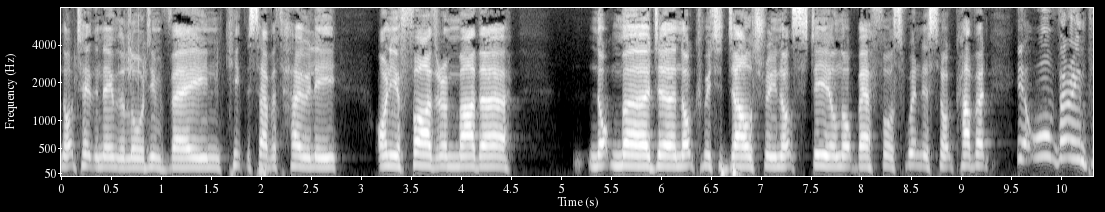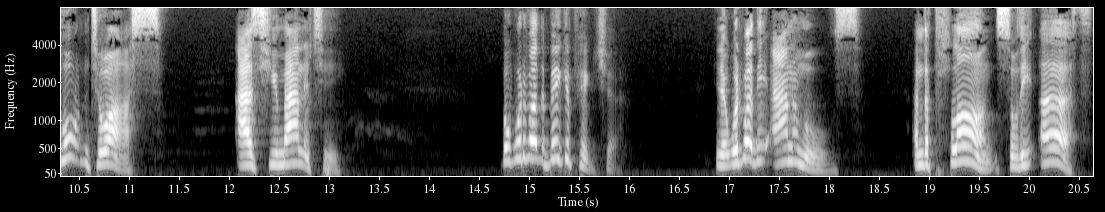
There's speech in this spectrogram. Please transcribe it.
not take the name of the Lord in vain, keep the Sabbath holy, honor your father and mother, not murder, not commit adultery, not steal, not bear false witness, not covet. You know, all very important to us as humanity. But what about the bigger picture? You know, what about the animals and the plants or the earth.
